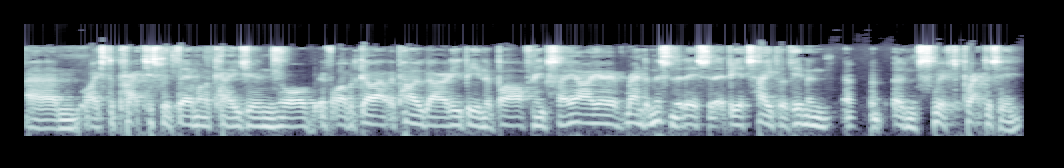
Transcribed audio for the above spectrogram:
Um, I used to practice with them on occasion, or if I would go out with Pogo and he'd be in the bath and he'd say, "Oh yeah, random, listen to this." And it'd be a tape of him and, and Swift practicing,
